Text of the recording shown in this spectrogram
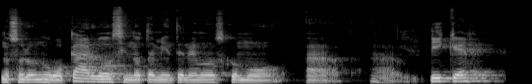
no solo Nuevo Cargo, sino también tenemos como a, Picker,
